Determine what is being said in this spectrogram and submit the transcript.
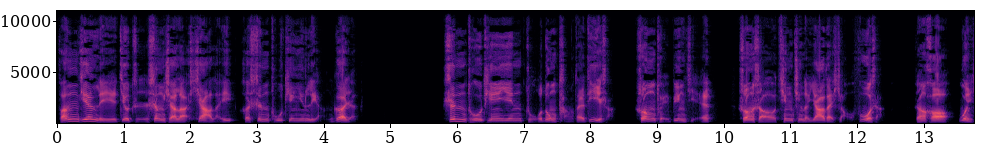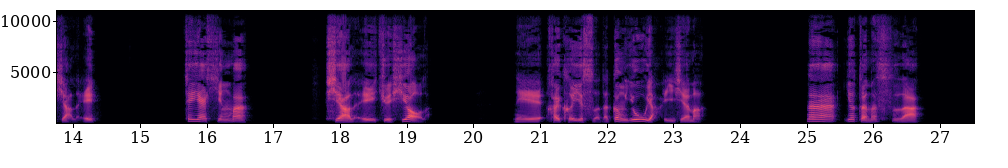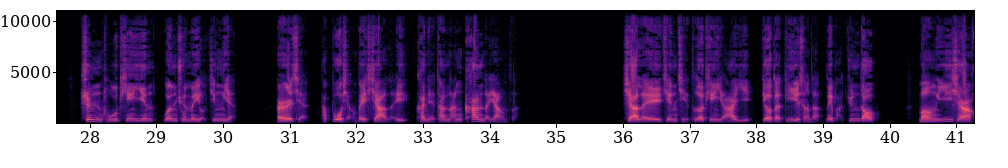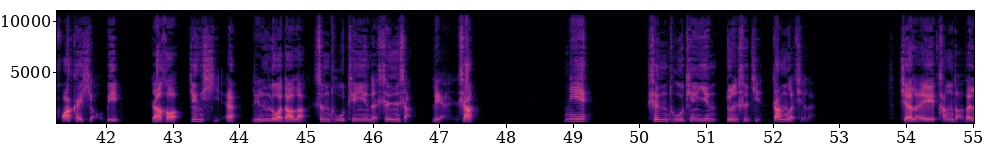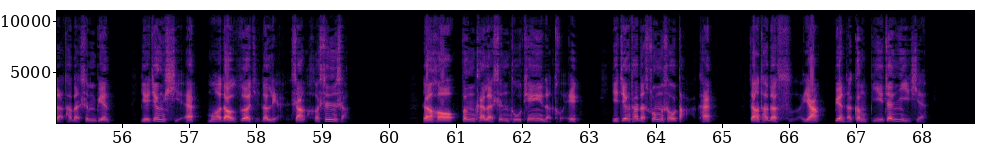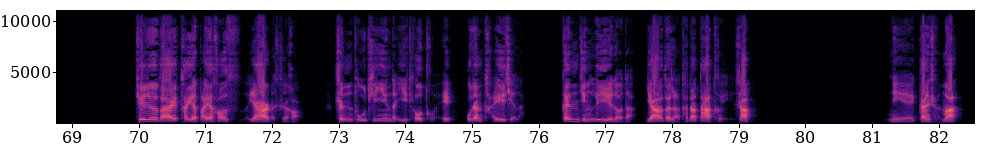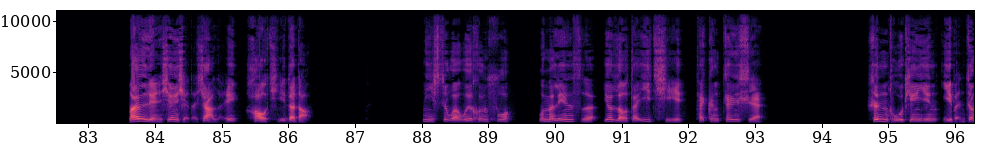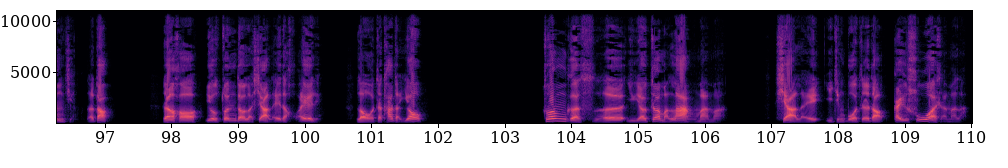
房间里就只剩下了夏雷和申屠天音两个人。申屠天音主动躺在地上，双腿并紧，双手轻轻地压在小腹上，然后问夏雷：“这样行吗？”夏雷却笑了：“你还可以死得更优雅一些吗？”那要怎么死啊？申屠天音完全没有经验，而且他不想被夏雷看见他难看的样子。夏雷捡起泽天牙医掉在地上的那把军刀，猛一下划开小臂，然后将血淋落到了申屠天音的身上、脸上。你，申屠天音顿时紧张了起来。夏雷躺倒在了他的身边，也将血抹到自己的脸上和身上，然后分开了申屠天印的腿，也将他的双手打开，让他的死样变得更逼真一些。却就在他也摆好死样的时候，申屠天印的一条腿忽然抬起来，干净利落的压在了他的大腿上。你干什么？满脸鲜血的夏雷好奇的道：“你是我未婚夫，我们临死要搂在一起才更真实。”申屠天音一本正经的道，然后又钻到了夏雷的怀里，搂着他的腰。装个死也要这么浪漫吗？夏雷已经不知道该说什么了。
